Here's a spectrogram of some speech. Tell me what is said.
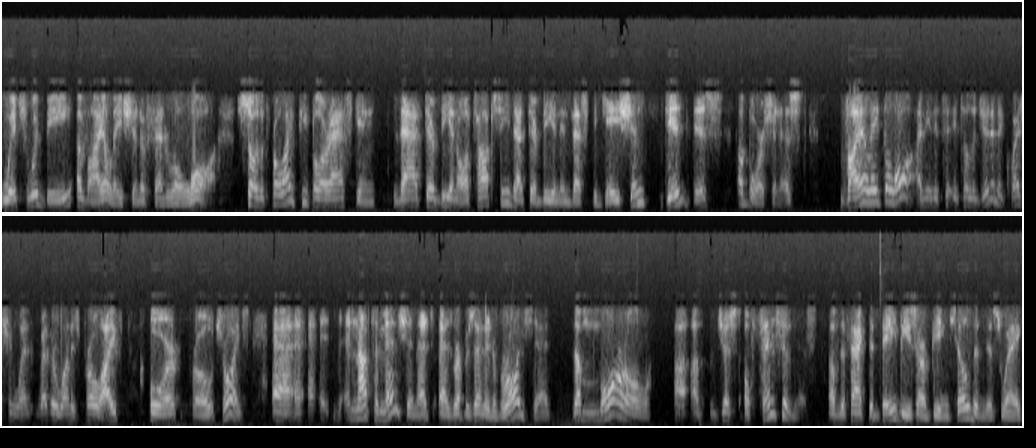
which would be a violation of federal law. So the pro-life people are asking that there be an autopsy, that there be an investigation. Did this abortionist violate the law? I mean, it's a, it's a legitimate question when, whether one is pro-life or pro-choice. Uh, not to mention, as, as Representative Roy said, the moral uh, just offensiveness of the fact that babies are being killed in this way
